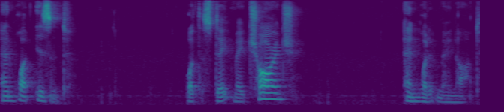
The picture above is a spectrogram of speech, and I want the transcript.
and what isn't, what the state may charge, and what it may not.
